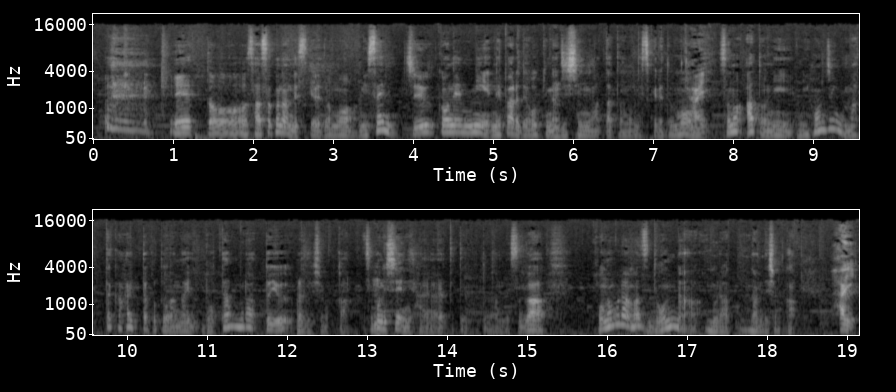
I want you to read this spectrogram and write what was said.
えーっと早速なんですけれども2015年にネパールで大きな地震があったと思うんですけれども、うん。はい。その後に日本人が全く入ったことがないボタン村という村でしょうか。そこに支援に入られたということなんですが、この村はまずどんな村なんでしょうか？はい。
